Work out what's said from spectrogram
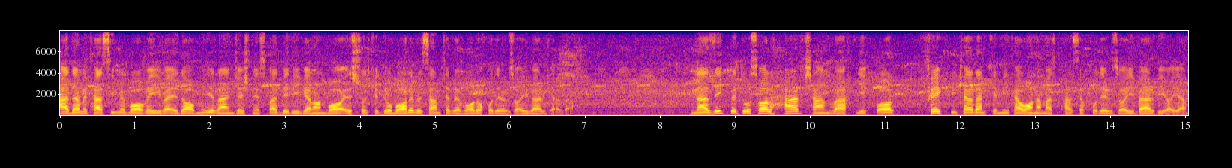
عدم تصمیم واقعی و ادامه رنجش نسبت به دیگران باعث شد که دوباره به سمت روال خود ارزایی برگردم. نزدیک به دو سال هر چند وقت یک بار فکر می کردم که می توانم از پس خود ارزایی بر بیایم.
